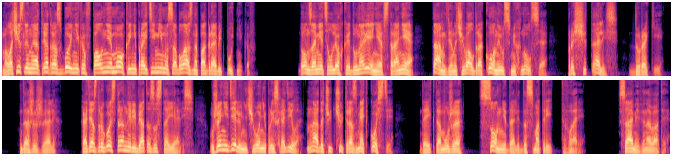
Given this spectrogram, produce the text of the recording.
Малочисленный отряд разбойников вполне мог и не пройти мимо соблазна пограбить путников. Дон заметил легкое дуновение в стороне, там, где ночевал дракон, и усмехнулся. Просчитались, дураки. Даже жаль их. Хотя, с другой стороны, ребята застоялись. Уже неделю ничего не происходило, надо чуть-чуть размять кости. Да и к тому же Сон не дали досмотреть, твари. Сами виноваты.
